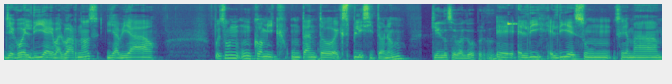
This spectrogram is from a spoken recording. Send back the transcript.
llegó el día a evaluarnos y había, pues, un, cómic un tanto explícito, ¿no? ¿Quién los evaluó, perdón? Eh, el D. El D es un, se llama...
